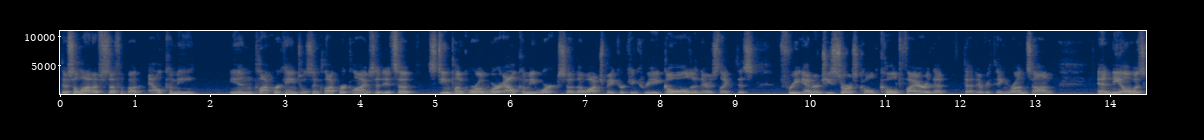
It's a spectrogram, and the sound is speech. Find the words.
there's a lot of stuff about alchemy in Clockwork Angels and Clockwork Lives that it's a steampunk world where alchemy works. So the watchmaker can create gold, and there's like this free energy source called cold fire that that everything runs on. And Neil was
